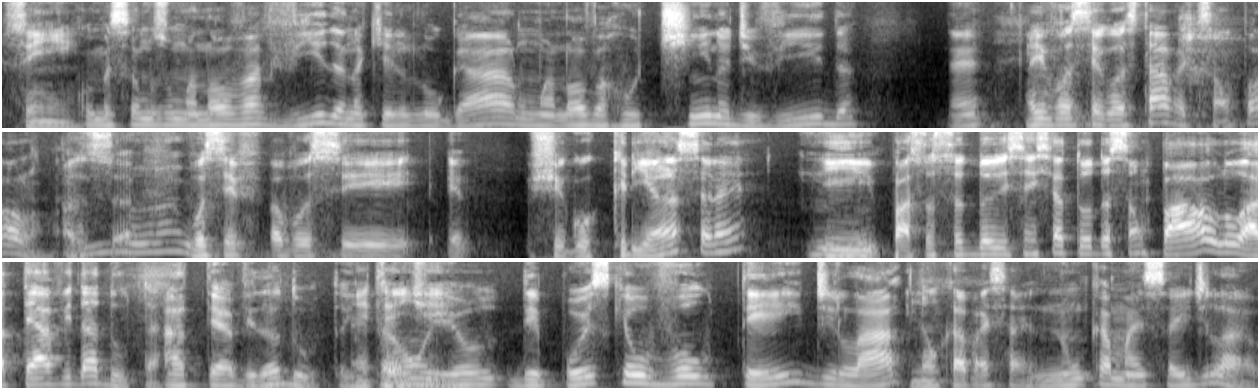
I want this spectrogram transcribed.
Sim. Começamos uma nova vida naquele lugar, uma nova rotina de vida, né? E você gostava de São Paulo? As- Amava. Você, você é, chegou criança, né? E Uhum. passou sua adolescência toda em São Paulo até a vida adulta. Até a vida adulta. Então, Entendi. eu depois que eu voltei de lá, Nunca vai sair. nunca mais saí de lá.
